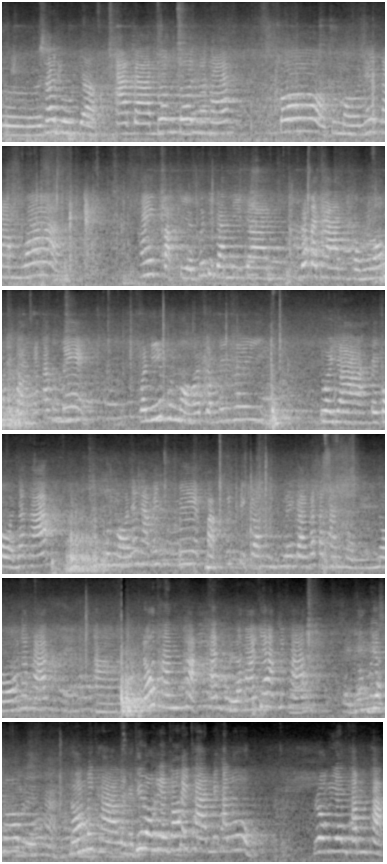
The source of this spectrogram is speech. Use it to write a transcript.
เออถ้าดูจากอาการเบื้องต้นนะคะ ก็คุณหมอแนะนำว่า ให้ปรับเปลี่ยนพฤติกรรมในการรับประทานของน้องดีกว่านะคะคุณแม่ วันนี้คุณหมอจะไม่ให้ตัวยาไปก่อนนะคะ คุณหมอแนะนำให้คุณแม่ปรับพฤติกรรมในการรับประทานของน้องนะคะอ่าน้องทานผักทานผลไม้ยากไหมคะน้องไม่ชอบเลยค่ะ น้องไม่ทานเลยค่ะที่โรงเรียนเขาให้ทานไหมคะลูก โรงเรียนทำผัก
